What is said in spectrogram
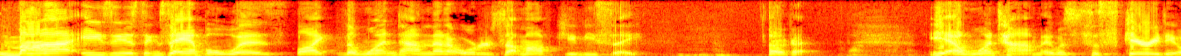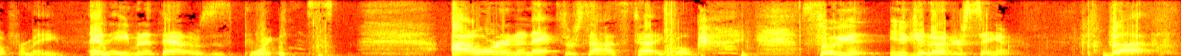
my easiest example was like the one time that I ordered something off QVC. Mm-hmm. Okay. Yeah, one time. It was a scary deal for me. And even at that, it was just pointless. I ordered an exercise tape, okay? So you, you can understand. But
